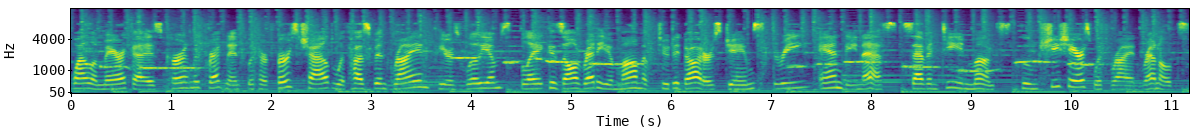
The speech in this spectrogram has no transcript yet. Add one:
While America is currently pregnant with her first child with husband Ryan Piers Williams, Blake is already a mom of two daughters James, 3, and Inez, 17 months, whom she shares with Ryan Reynolds.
